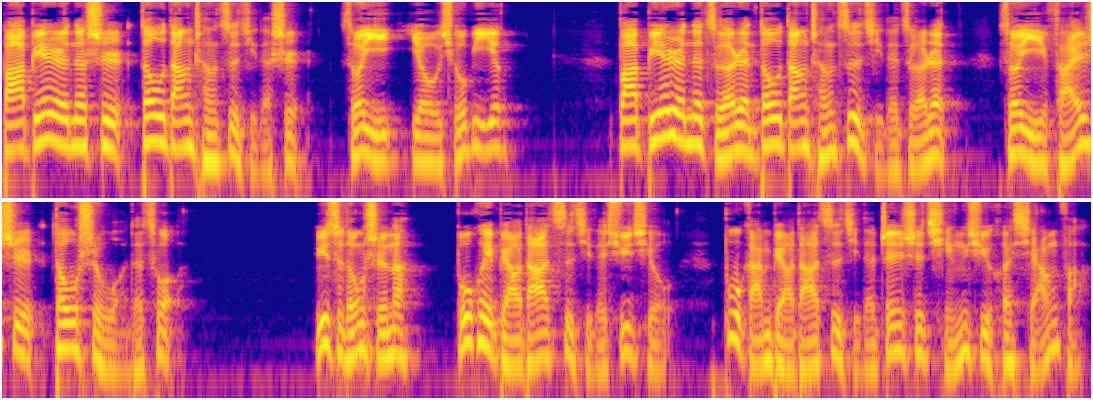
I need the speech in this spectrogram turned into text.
把别人的事都当成自己的事，所以有求必应；把别人的责任都当成自己的责任，所以凡事都是我的错。与此同时呢，不会表达自己的需求，不敢表达自己的真实情绪和想法，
